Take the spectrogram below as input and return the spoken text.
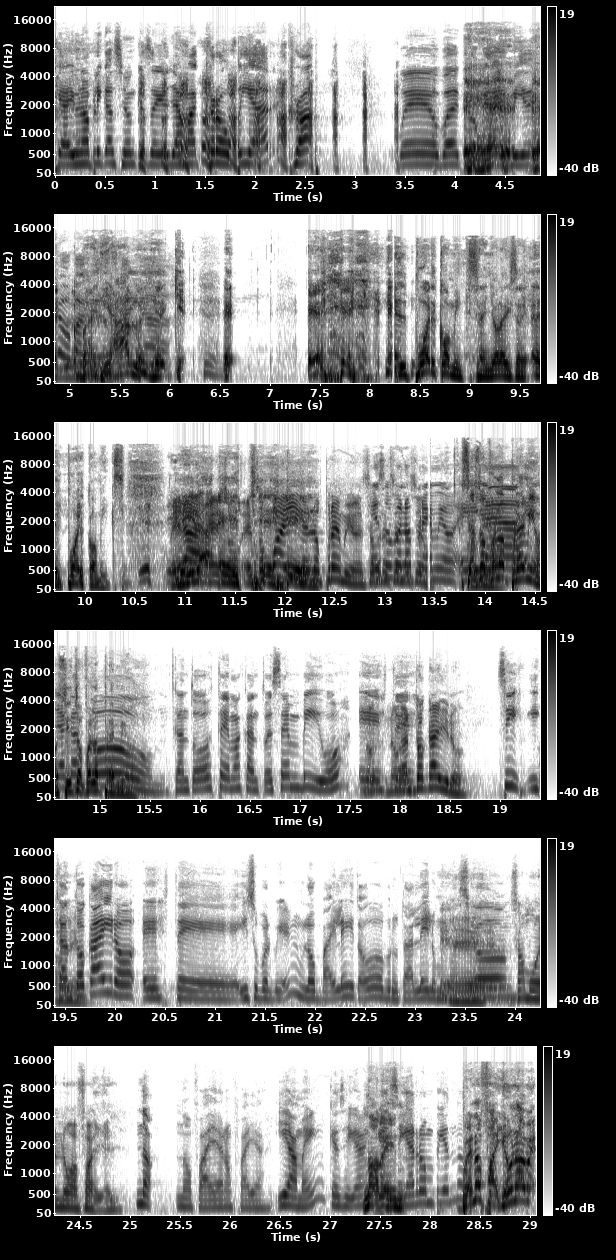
que hay una aplicación que se llama Cropiar. Crop. Pues, pues, cropear el video para que Eh, diablo, que- que- eh, eh, el puerco mix, señora dice, el puerco mix. Mira, eso, eso fue ahí este, en los premios. esa Eso fue los presentación. premios. Eso fue los premios, sí, eso fue los cantó- premios. Cantó dos temas, cantó ese en vivo. ¿No, este, ¿No cantó Cairo? Sí, y cantó Cairo, este, y súper bien, los bailes y todo, brutal, la Eh, iluminación. esa mujer no va a fallar. No, no falla, no falla. Y amén, que sigan, No, que sigan rompiendo. Bueno, falló una vez,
